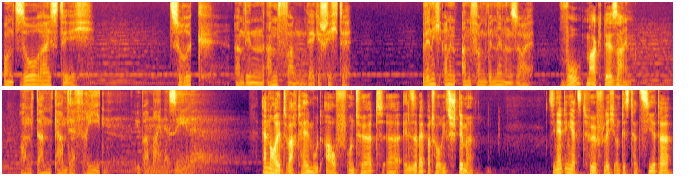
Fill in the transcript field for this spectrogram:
Und so reiste ich zurück an den Anfang der Geschichte, wenn ich einen Anfang benennen soll. Wo mag der sein? Und dann kam der Frieden über meine Seele. Erneut wacht Helmut auf und hört äh, Elisabeth Batoris Stimme. Sie nennt ihn jetzt höflich und distanzierter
